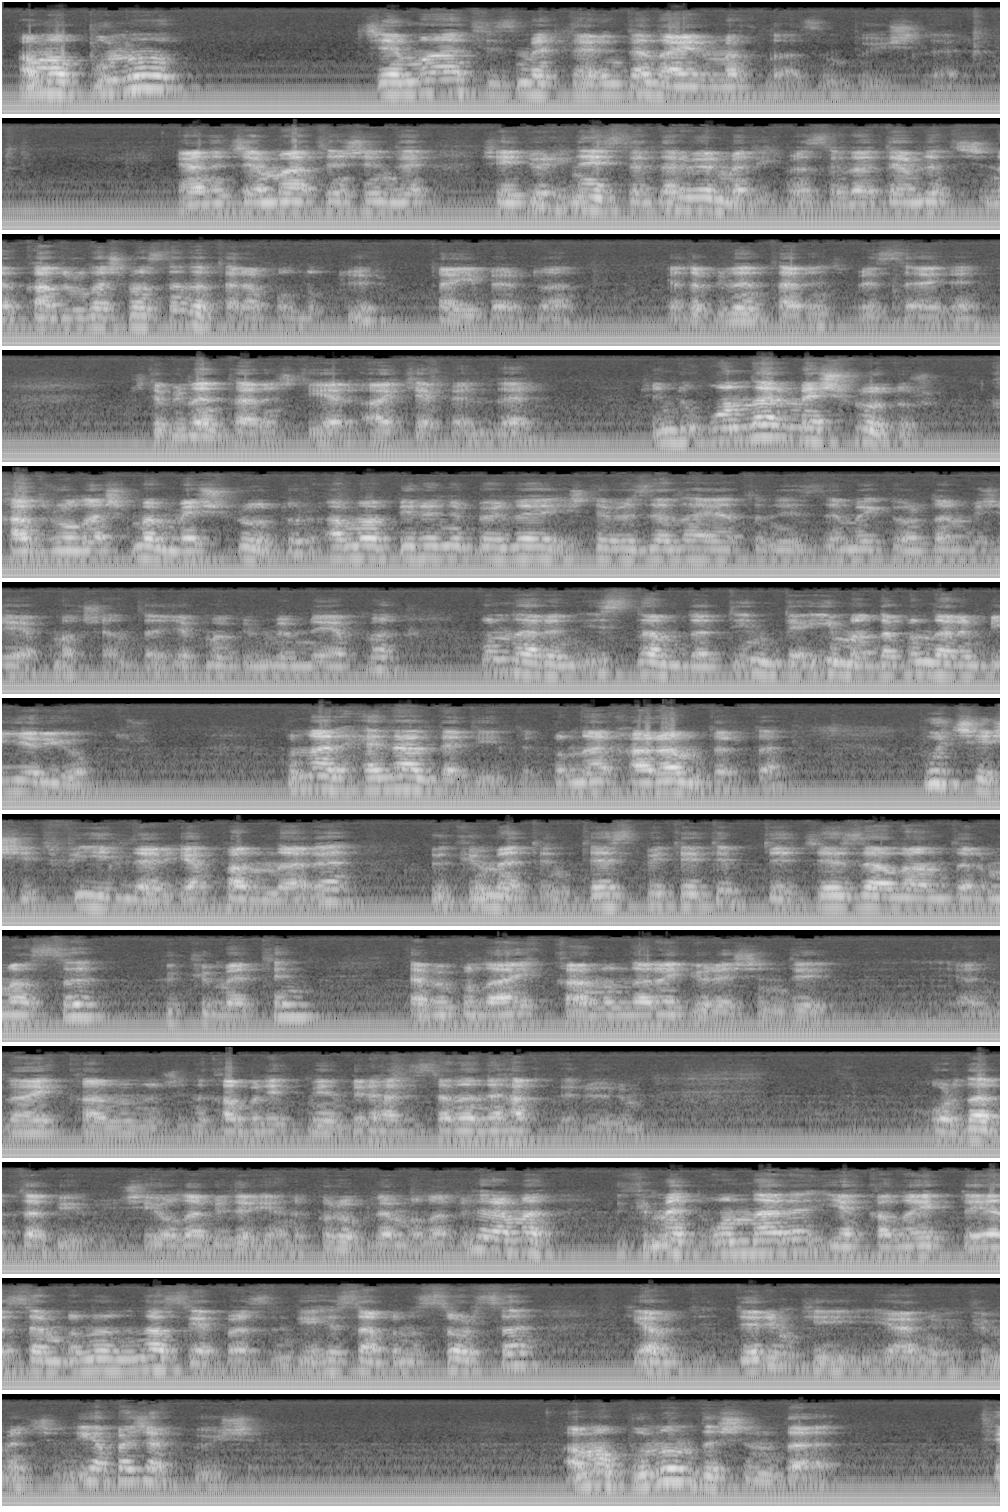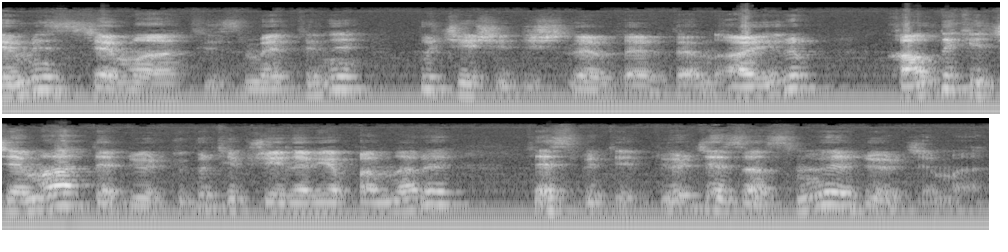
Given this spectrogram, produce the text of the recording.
Ama bunu cemaat hizmetlerinden ayırmak lazım bu işleri. Yani cemaatin şimdi şey diyor ki ne istediler vermedik mesela devlet içinde kadrolaşmasına da taraf olduk diyor Tayyip Erdoğan ya da Bülent Arınç vesaire. İşte Bülent Arınç diğer AKP'liler. Şimdi onlar meşrudur. Kadrolaşma meşrudur ama birini böyle işte özel hayatını izlemek, oradan bir şey yapmak, şantaj yapmak, bilmem ne yapmak bunların İslam'da, dinde, imanda bunların bir yeri yoktur. Bunlar helal de değildir. Bunlar haramdır da. Bu çeşit fiiller yapanları hükümetin tespit edip de cezalandırması hükümetin tabi bu layık kanunlara göre şimdi yani layık kanunu şimdi kabul etmeyen biri hadi sana ne hak veriyorum orada da bir şey olabilir yani problem olabilir ama hükümet onları yakalayıp da ya sen bunu nasıl yaparsın diye hesabını sorsa ya derim ki yani hükümet şimdi yapacak bu işi. Ama bunun dışında temiz cemaat hizmetini bu çeşit işlevlerden ayırıp kaldı ki cemaat de diyor ki bu tip şeyler yapanları tespit et diyor, cezasını ver diyor cemaat.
